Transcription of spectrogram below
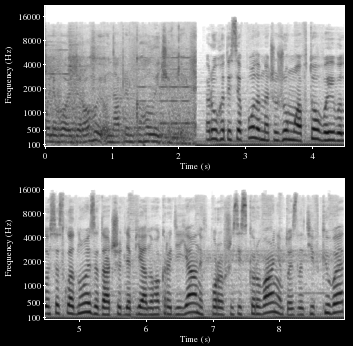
польовою дорогою у напрямку Голичівки. Рухатися полем на чужому авто виявилося складною задачею для п'яного крадія. Не впоравшись із керуванням, той злетів кювет.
